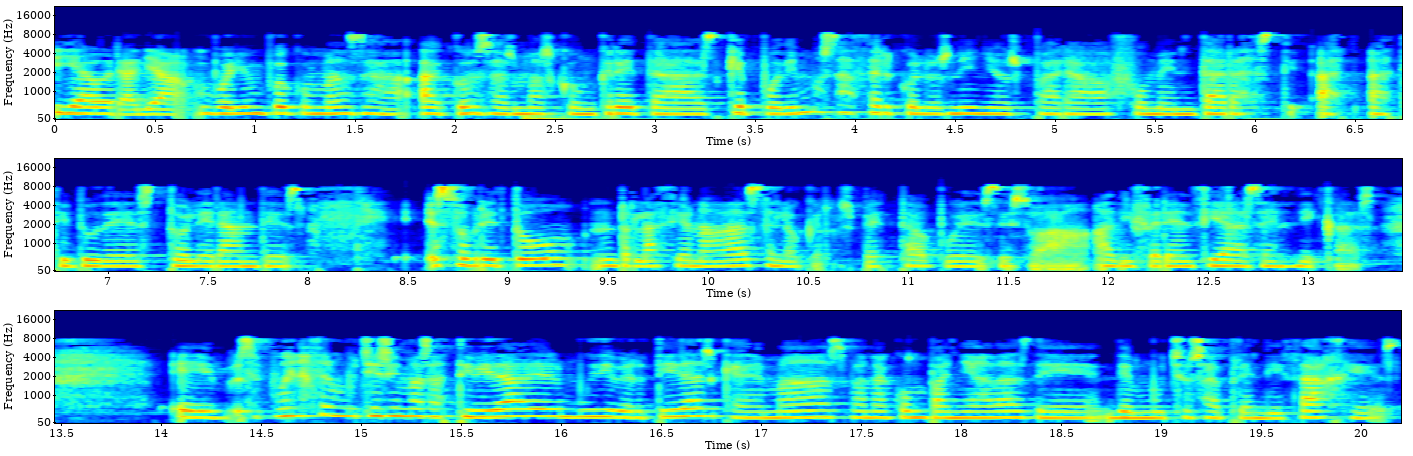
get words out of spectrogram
y ahora ya voy un poco más a, cosas más concretas. ¿Qué podemos hacer con los niños para fomentar actitudes tolerantes? Sobre todo relacionadas en lo que respecta, pues a, diferencias étnicas. Eh, se pueden hacer muchísimas actividades muy divertidas que además van acompañadas de muchos aprendizajes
